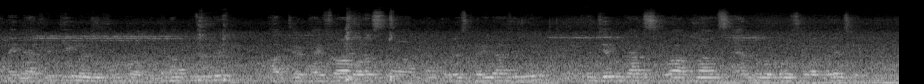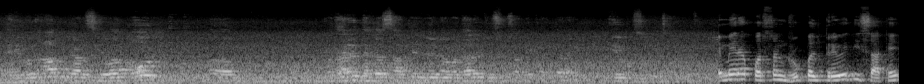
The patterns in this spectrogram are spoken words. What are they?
અને એનાથી ટીમ ખૂબ અભિનંદન આપું છું. આજે અઢાઈસો વર્ષ પ્રવેશ કરી રહ્યા છીએ તો જે પ્રકાર સેવા આપણા શહેરના લોકોની સેવા કરે છે એની આ પ્રકાર સેવા ઓર વધારે ધગસ સાથે વધારે જુસ્સો સાથે કરતા રહે એવું શુભેચ્છા કેમેરા પર્સન રૂપલ ત્રિવેદી સાથે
